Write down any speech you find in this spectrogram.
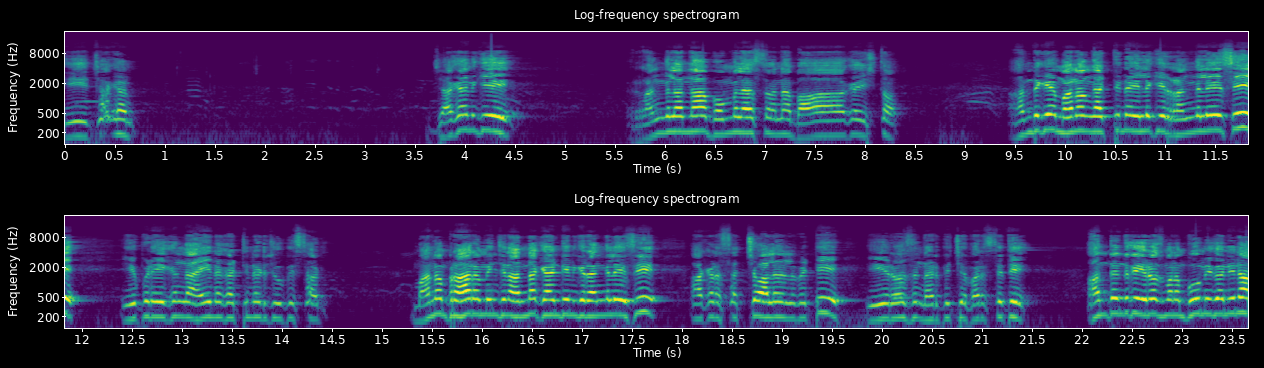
ఈ జగన్. జగన్కి రంగులన్నా బొమ్మలేస్తామన్నా బాగా ఇష్టం. అందుకే మనం కట్టిన ఇళ్ళకి రంగులేసి ఇప్పుడు ఏకంగా ఆయన కట్టినట్టు చూపిస్తాడు. మనం ప్రారంభించిన అన్న క్యాంటీన్కి రంగులేసి అక్కడ సచివాలయాలు పెట్టి ఈ రోజు నడిపించే పరిస్థితి. అంతెందుకు ఈరోజు మనం భూమి కొనినా?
